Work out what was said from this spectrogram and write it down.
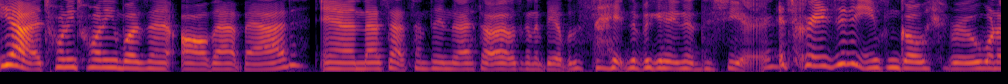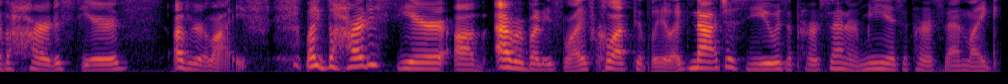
yeah, 2020 wasn't all that bad, and that's not something that I thought I was going to be able to say at the beginning of this year. it's crazy that you can go through one of the hardest years of your life like the hardest year of everybody's life collectively like not just you as a person or me as a person like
